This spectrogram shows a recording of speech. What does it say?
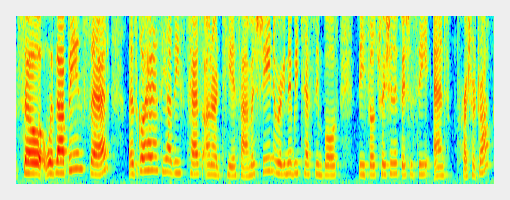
So with that being said, let's go ahead and see how these test on our TSI machine. We're going to be testing both the filtration efficiency and pressure drop.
